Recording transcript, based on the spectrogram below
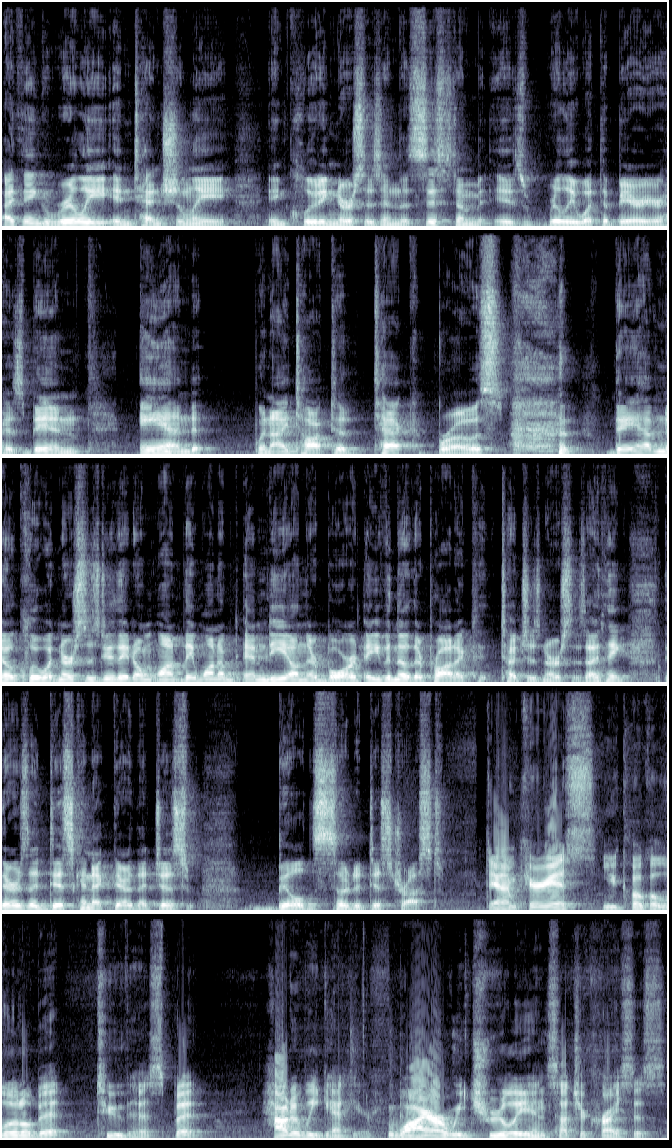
I think really intentionally including nurses in the system is really what the barrier has been. And when I talk to tech bros, they have no clue what nurses do. They don't want they want an MD on their board, even though their product touches nurses. I think there's a disconnect there that just builds sort of distrust. Dan, I'm curious, you spoke a little bit to this, but how did we get here? Why are we truly in such a crisis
